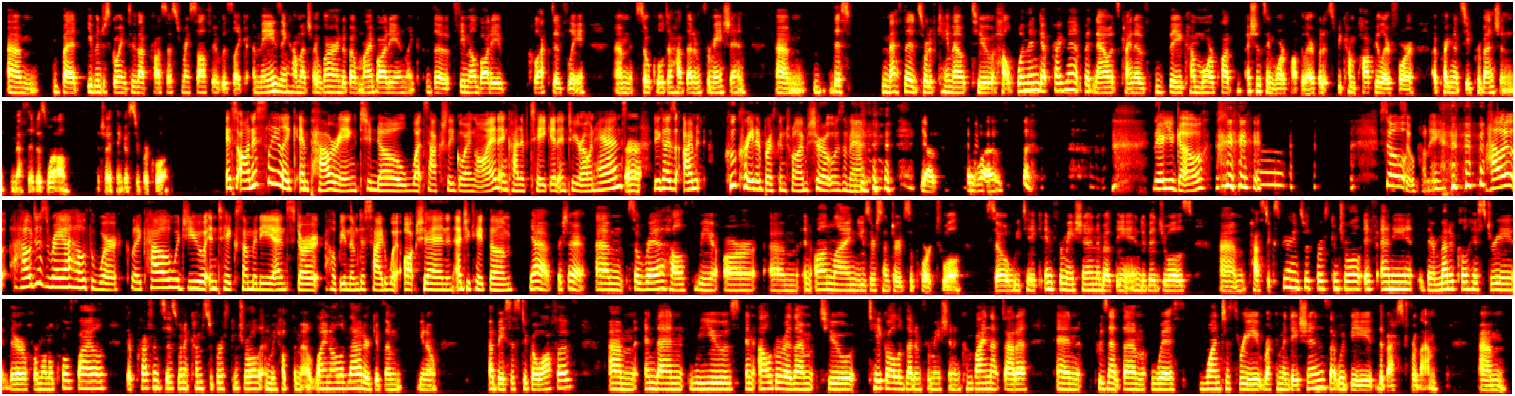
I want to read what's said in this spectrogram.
Um, but even just going through that process for myself, it was like amazing how much I learned about my body and like the female body collectively. Um, it's so cool to have that information. Um, this method sort of came out to help women get pregnant, but now it's kind of become more pop. I shouldn't say more popular, but it's become popular for a pregnancy prevention method as well, which I think is super cool. It's honestly like empowering to know what's actually going on and kind of take it into your own hands. Sure. Because I'm who created birth control? I'm sure it was a man. yeah, it was. there you go. Uh. so so funny. how how does Reya Health work? Like how would you intake somebody and start helping them decide what option and educate them? Yeah, for sure. Um, so Reya Health, we are um, an online user-centered support tool. So we take information about the individual's um, past experience with birth control, if any, their medical history, their hormonal profile, their preferences when it comes to birth control, and we help them outline all of that or give them, you know, a basis to go off of. Um, and then we use an algorithm to take all of that information and combine that data and present them with one to three recommendations that would be the best for them. Um,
